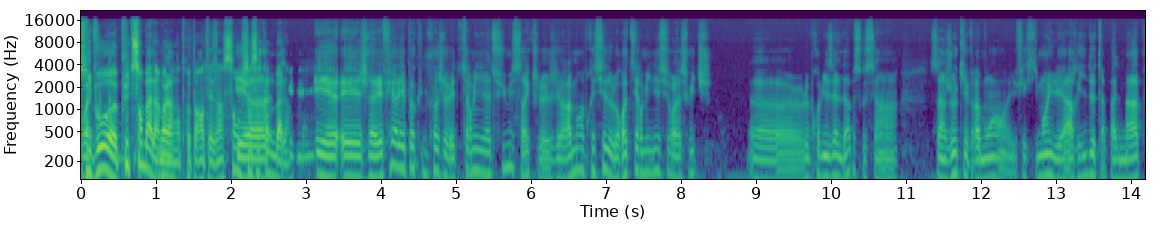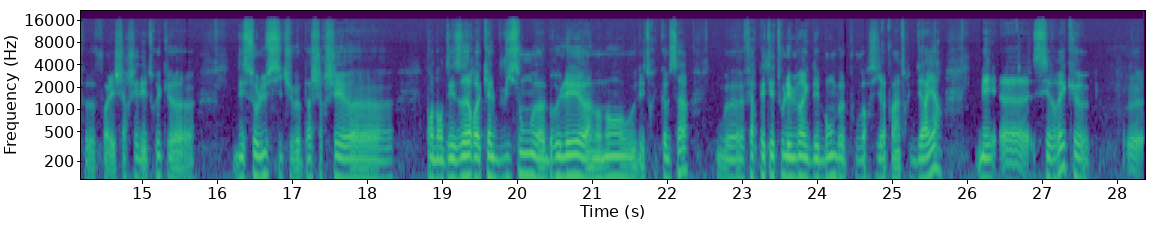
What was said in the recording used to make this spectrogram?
qui Ouais. vaut euh, plus de 100 balles, hein, Voilà. entre parenthèses, hein, 100 ou Et, euh, 150 balles. Et, et je l'avais fait à l'époque une fois, je l'avais terminé là-dessus, mais c'est vrai que je l'ai- j'ai vraiment apprécié de le reterminer sur la Switch, euh, le premier Zelda, parce que c'est un, un jeu qui est vraiment, effectivement, il est aride, t'as pas de map, euh, faut aller chercher des trucs, euh, des solus si tu veux pas chercher euh, pendant des heures quel buisson euh, brûler à un moment ou des trucs comme ça, ou euh, faire péter tous les murs avec des bombes pour voir s'il y a pas un truc derrière. Mais euh, c'est vrai que euh,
